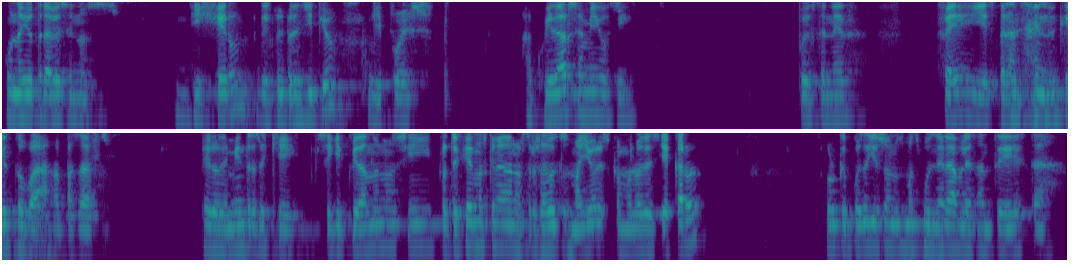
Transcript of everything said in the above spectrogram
una y otra vez se nos dijeron desde el principio. Y pues a cuidarse, amigos, y pues tener fe y esperanza en que esto va a pasar. Pero de mientras hay que seguir cuidándonos y proteger más que nada a nuestros adultos mayores, como lo decía Carol, porque pues ellos son los más vulnerables ante esta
